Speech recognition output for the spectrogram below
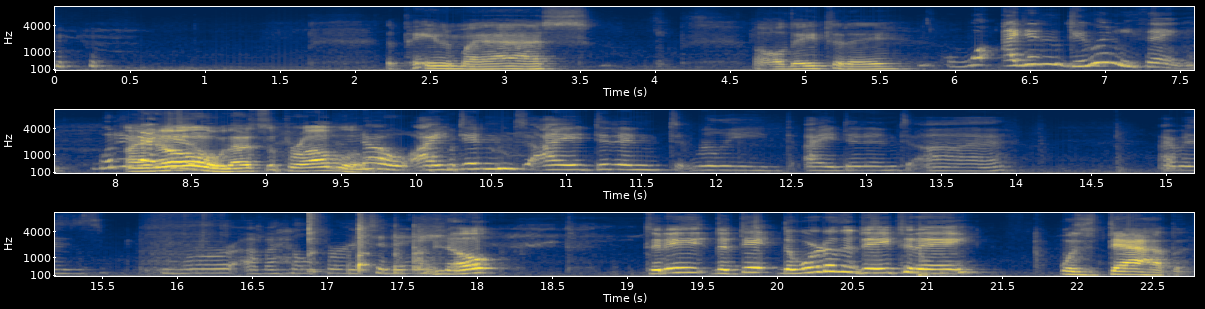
the pain in my ass all day today. What? I didn't do anything. What did I, I know, that's the problem. No, I didn't. I didn't really. I didn't. uh I was more of a helper today. No. Today the day the word of the day today was dab.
